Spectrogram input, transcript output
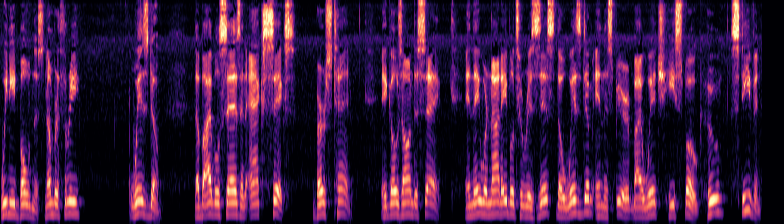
we need boldness. Number 3, wisdom. The Bible says in Acts 6, verse 10, it goes on to say, and they were not able to resist the wisdom and the spirit by which he spoke. Who? Stephen.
